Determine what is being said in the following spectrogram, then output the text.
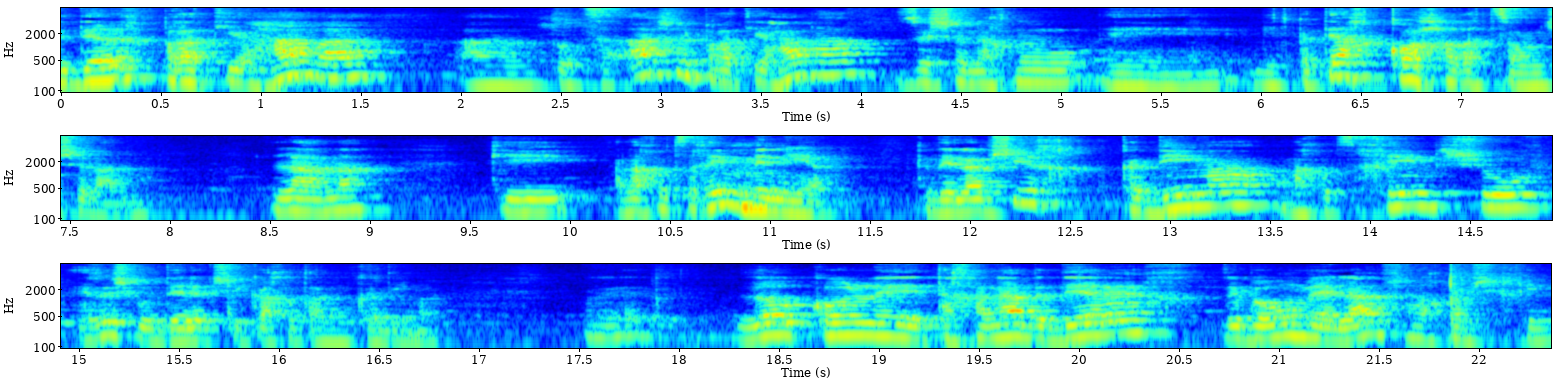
ודרך פרטיהרה, התוצאה של פרטיהרה זה שאנחנו נתפתח כוח הרצון שלנו. למה? כי אנחנו צריכים מניע. כדי להמשיך קדימה, אנחנו צריכים שוב איזשהו דלק שיקח אותנו קדימה. לא כל תחנה בדרך, זה ברור מאליו שאנחנו ממשיכים.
